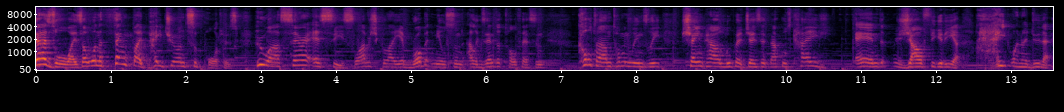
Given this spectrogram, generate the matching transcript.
as always, I want to thank my Patreon supporters, who are Sarah SC, Slavish Glayev, Robert Nielsen, Alexander Tolfessen, Colt Arm, Tommy Lindsley, Shane Power, Lupe, JZ Knuckles, Kai, and Zhao Figueria. I hate when I do that.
